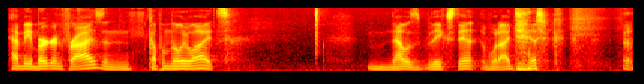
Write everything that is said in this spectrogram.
had me a burger and fries and a couple Miller Lights. Mm, That was the extent of what I did.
